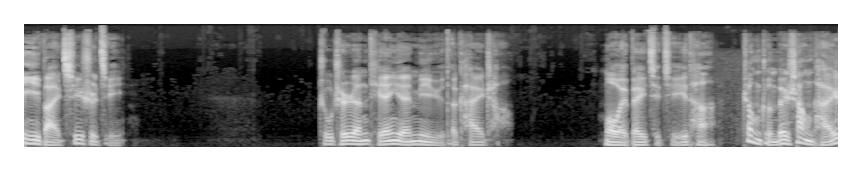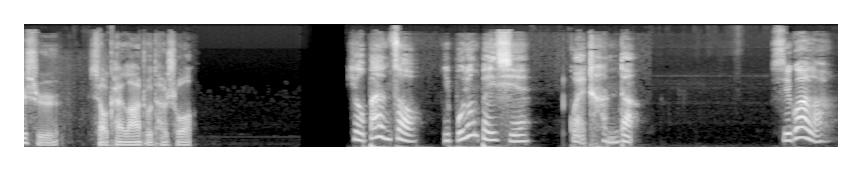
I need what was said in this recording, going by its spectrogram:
第一百七十集，主持人甜言蜜语的开场。莫伟背起吉他，正准备上台时，小开拉住他说：“有伴奏，你不用背琴，怪沉的。习惯了，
